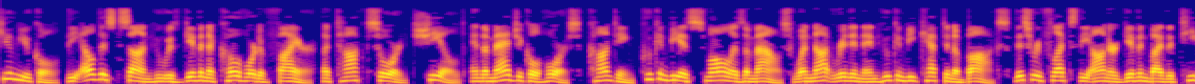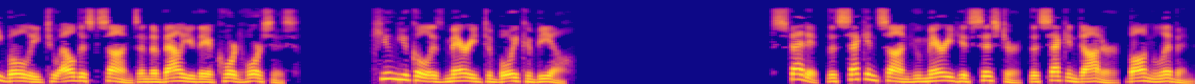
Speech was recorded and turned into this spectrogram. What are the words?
Cumukal, the eldest son who was given a cohort of fire, a talk, sword, shield, and the magical horse, Konting, who can be as small as a mouse when not ridden and who can be kept in a box. This reflects the honor given by the Tiboli to eldest sons and the value they accord horses. Cumukal is married to Boy Kabil. Svedit, the second son who married his sister, the second daughter, Bong Liban.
